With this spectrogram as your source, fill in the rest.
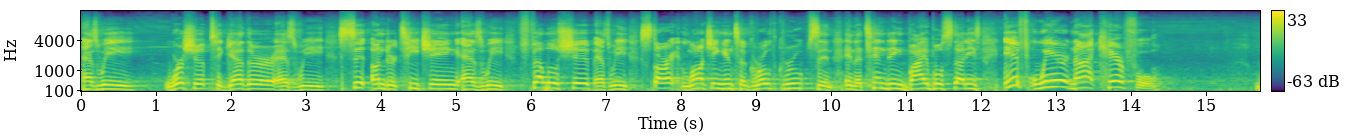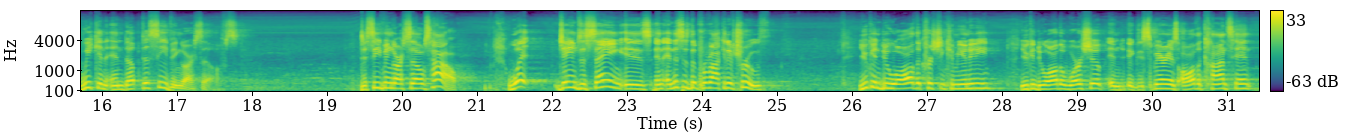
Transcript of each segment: As we worship together, as we sit under teaching, as we fellowship, as we start launching into growth groups and, and attending Bible studies, if we're not careful, we can end up deceiving ourselves. Deceiving ourselves how? What James is saying is, and, and this is the provocative truth, you can do all the Christian community, you can do all the worship and experience all the content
